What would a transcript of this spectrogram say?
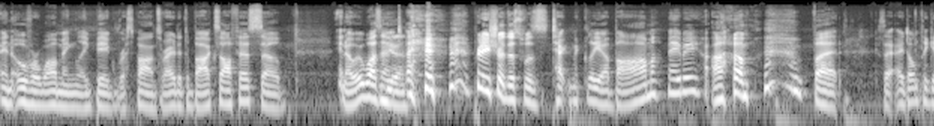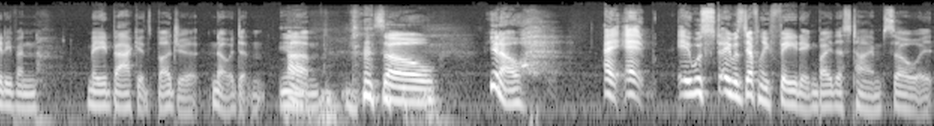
an overwhelmingly big response right at the box office, so you know, it wasn't. pretty sure this was technically a bomb, maybe. Um, but because I, I don't think it even made back its budget. No, it didn't. Yeah. Um, so, you know, I, it, was it was definitely fading by this time. So, it,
